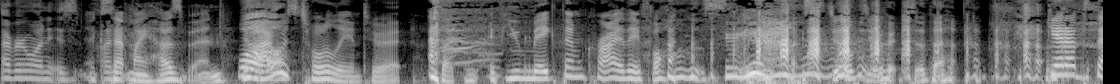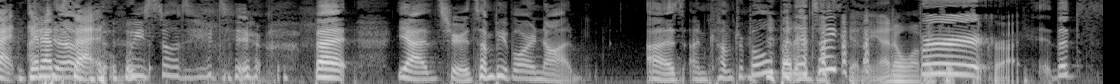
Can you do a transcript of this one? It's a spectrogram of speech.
Everyone is Except my husband. Well, I was totally into it. It's like if you make them cry, they fall asleep. I still do it to them. Get upset. Get I know. upset. we still do too. But yeah, it's true. Some people are not as uncomfortable, but it's Just like kidding. I don't want my kids to cry. that's if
